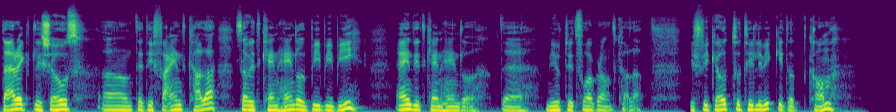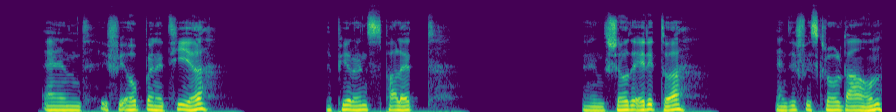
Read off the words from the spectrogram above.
directly shows uh, the defined color, so it can handle BBB and it can handle the muted foreground color. If we go to tiddlywiki.com and if we open it here, appearance palette and show the editor, and if we scroll down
